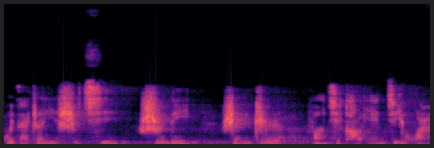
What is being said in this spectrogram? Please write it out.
会在这一时期失利，甚至放弃考研计划。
